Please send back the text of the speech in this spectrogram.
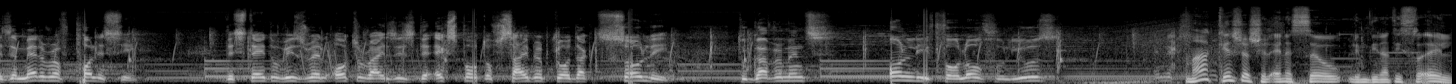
As a matter of policy, the State of Israel authorizes the export of cyber products solely to governments only for lawful use. מה הקשר של NSO למדינת ישראל?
